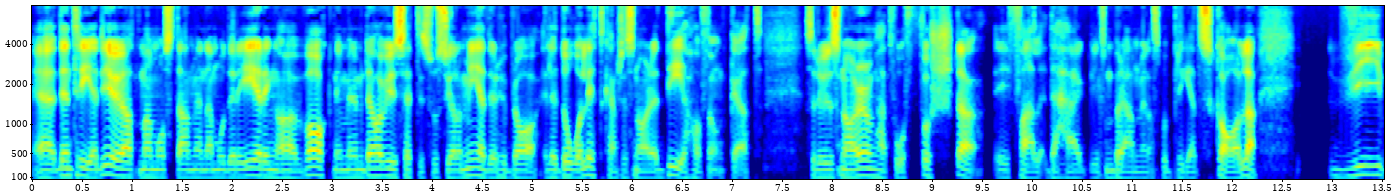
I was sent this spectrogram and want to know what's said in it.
Eh, den tredje är ju att man måste använda moderering och övervakning, men det har vi ju sett i sociala medier hur bra, eller dåligt kanske snarare, det har funkat. Så det är väl snarare de här två första ifall det här liksom börjar användas på bred skala vi,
